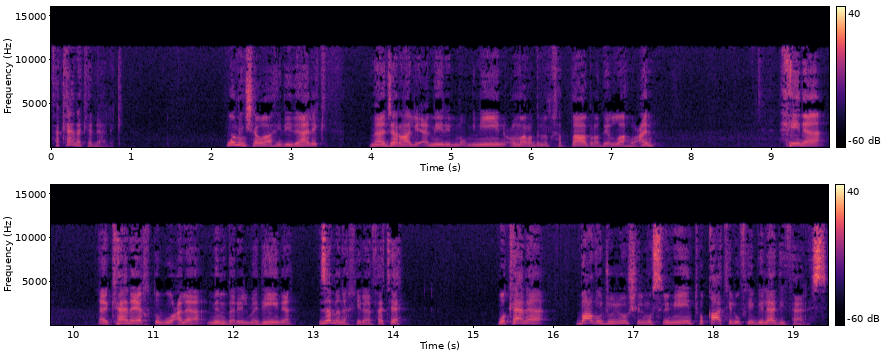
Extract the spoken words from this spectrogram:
فكان كذلك. ومن شواهد ذلك ما جرى لأمير المؤمنين عمر بن الخطاب رضي الله عنه حين كان يخطب على منبر المدينة زمن خلافته وكان بعض جيوش المسلمين تقاتل في بلاد فارس.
